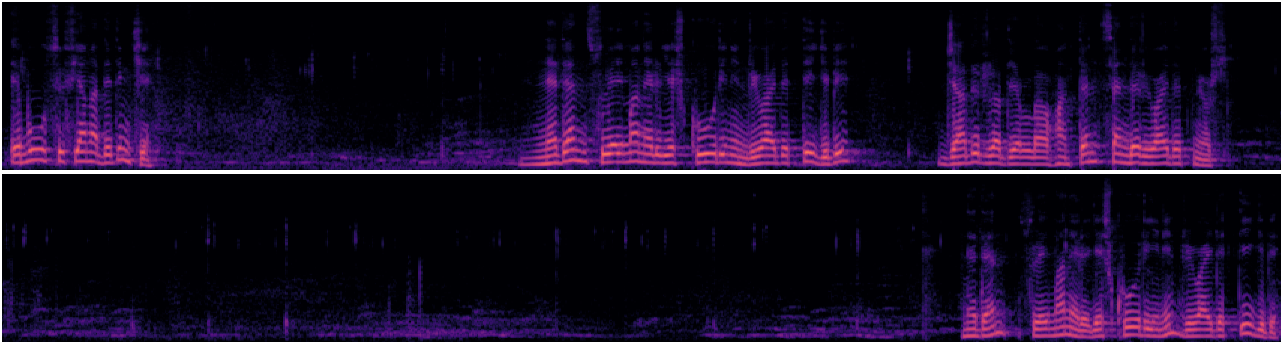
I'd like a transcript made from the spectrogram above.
Ebu Süfyan'a dedim ki, neden Süleyman el-Yeşkuri'nin rivayet ettiği gibi Cabir radıyallahu anh'ten sen de rivayet etmiyorsun? Neden Süleyman el-Yeşkuri'nin rivayet ettiği gibi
